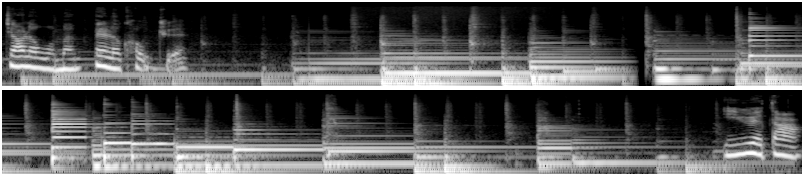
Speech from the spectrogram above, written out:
教了我们背了口诀：一月大，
